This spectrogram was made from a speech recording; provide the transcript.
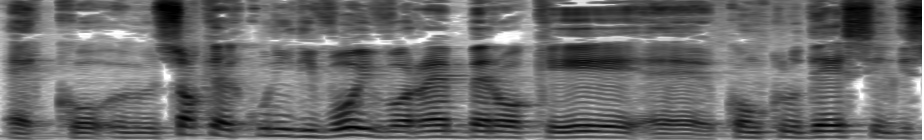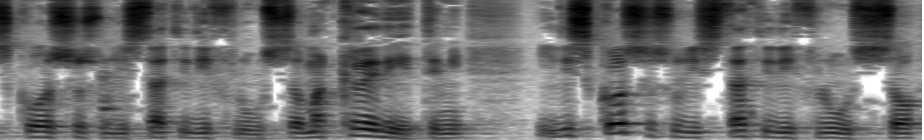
Ecco, so che alcuni di voi vorrebbero che eh, concludessi il discorso sugli stati di flusso, ma credetemi, il discorso sugli stati di flusso,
